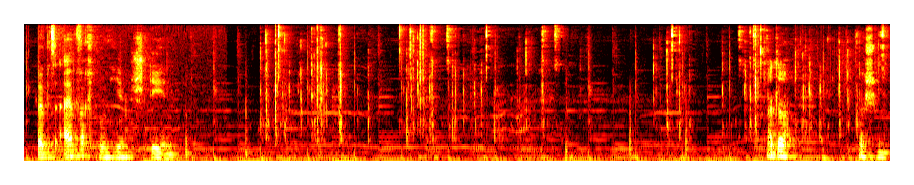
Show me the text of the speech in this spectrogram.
Ich bleib jetzt einfach nur hier stehen. Ah, doch. War schon.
